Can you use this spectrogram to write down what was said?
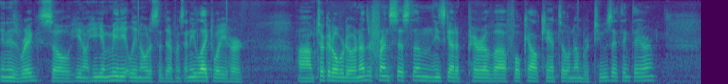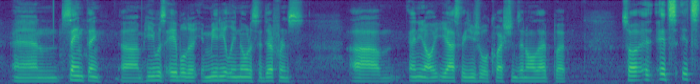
in his rig, so, you know, he immediately noticed the difference and he liked what he heard. Um, took it over to another friend's system. He's got a pair of uh, Focal Kanta number twos, I think they are. And same thing. Um, he was able to immediately notice a difference. Um, and you know, he asked the usual questions and all that, but so it, it's it's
